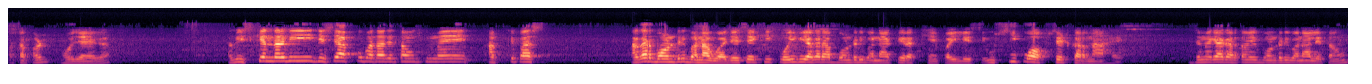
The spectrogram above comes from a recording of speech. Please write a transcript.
फटाफट हो जाएगा। अभी इसके अंदर भी जैसे आपको बता देता हूँ कि मैं आपके पास अगर बाउंड्री बना हुआ है, जैसे कि कोई भी अगर आप बाउंड्री बना के रखें पहले से, उसी को ऑफसेट करना है। जैसे मैं क्या करता हूँ, एक बाउंड्री बना लेता हूँ।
